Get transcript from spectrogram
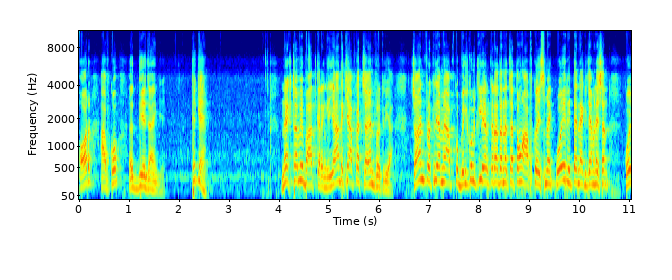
और आपको दिए जाएँगे। ठीक है? नेक्स्ट अभी बात करेंगे। यहाँ देखिए आपका चयन प्रक्रिया। चयन प्रक्रिया में आपको बिल्कुल क्लियर करा देना चाहता हूँ। आपको इसमें कोई रिटर्न एग्जामिनेशन कोई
